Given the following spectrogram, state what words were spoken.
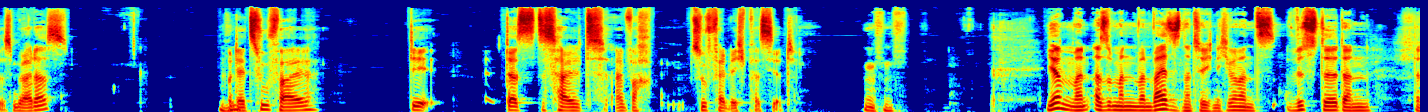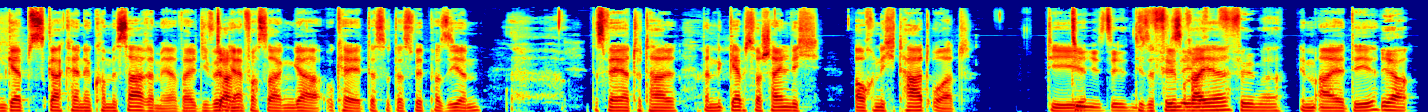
des Mörders Mhm. und der Zufall, der, dass das halt einfach zufällig passiert. Mhm. Ja, man, also man, man weiß es natürlich nicht. Wenn man es wüsste, dann, dann gäbe es gar keine Kommissare mehr, weil die würden Dann- ja einfach sagen, ja, okay, das das wird passieren. Das wäre ja total, dann gäbe es wahrscheinlich auch nicht Tatort, die, die, diese Filmreihe- Filme. im ARD. Ja.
